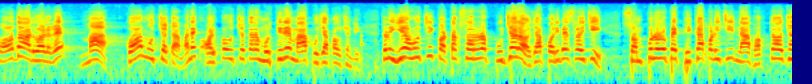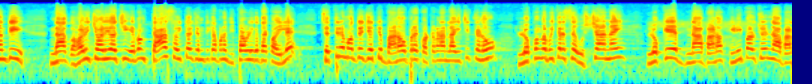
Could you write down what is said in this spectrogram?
ପରଦା ଆଡ଼ୁଆଡ଼ରେ ମା কম উচ্চতা মানে অল্প উচ্চতার মূর্তিরে মা পূজা পাচ্ছেন তেমন ইয়ে হচ্ছে কটক সহরর পূজার যা পরিবেশ রয়েছে সম্পূর্ণ রূপে ফিকা পড়ছে না ভক্ত অনেক না গহলি চহলি অছি এবং তা সহিত যেমিকি আপনার দীপাবলি কথা কহিলেন সেতিরে মধ্যে যেহেতু বাণ উপরে কটকণা লাগিছে তেণু লোক ভিতরে সে উৎসাহ নাই লোকে না বাণ কিনি পাচ্ছেন না বাণ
